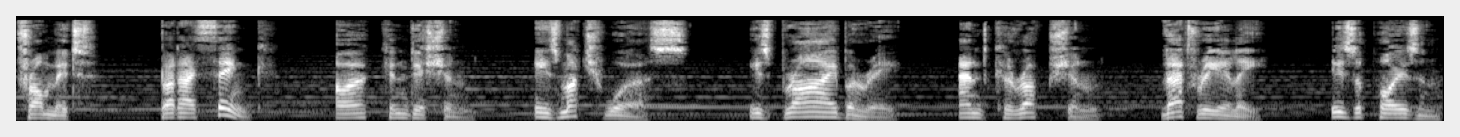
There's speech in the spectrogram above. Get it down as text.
from it, but I think our condition is much worse. Is bribery and corruption that really is a poison.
